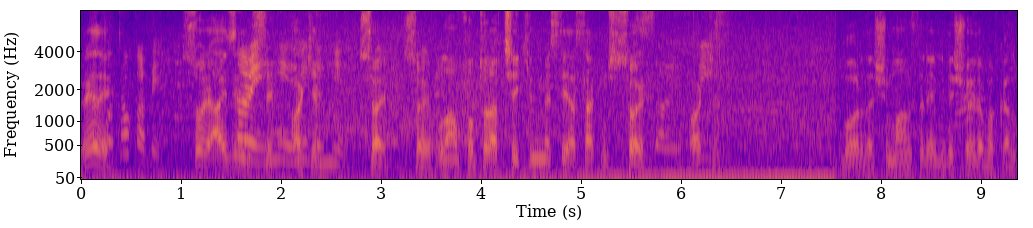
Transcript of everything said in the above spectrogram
Really? Photography. Sorry, I didn't Sorry, see. here, Okay. here. Sorry, sorry. Ulan fotoğraf çekilmesi yasakmış. Sorry. Sorry, Okay. Bu arada şu manzaraya bir de şöyle bakalım.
